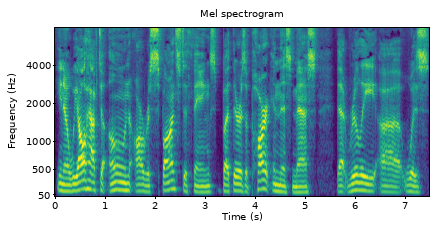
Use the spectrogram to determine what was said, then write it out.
you know, we all have to own our response to things, but there is a part in this mess that really uh, was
